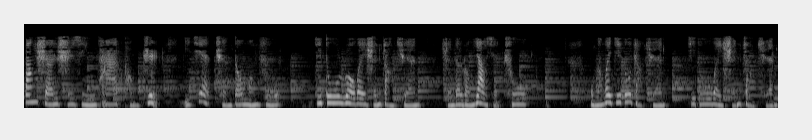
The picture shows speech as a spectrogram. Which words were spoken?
当神实行他统治，一切全都蒙福。基督若为神掌权，神的荣耀显出。我们为基督掌权，基督为神掌权，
